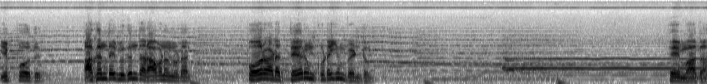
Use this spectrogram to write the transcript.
இப்போது அகந்தை மிகுந்த ராவணனுடன் போராட தேரும் குடையும் வேண்டும். ஹே மாதா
